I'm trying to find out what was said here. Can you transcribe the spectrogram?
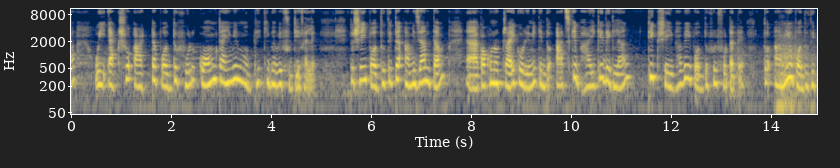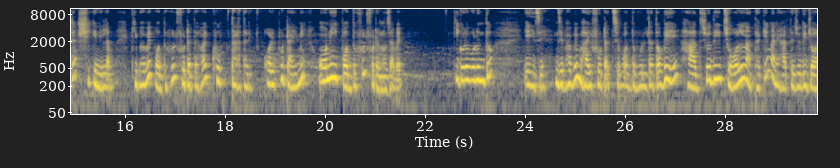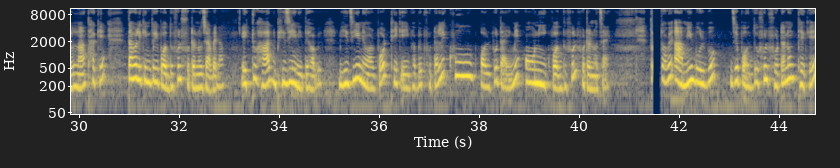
ওই একশো আটটা পদ্ম ফুল কম টাইমের মধ্যে কীভাবে ফুটিয়ে ফেলে? তো সেই পদ্ধতিটা আমি জানতাম কখনো ট্রাই করিনি, কিন্তু আজকে ভাইকে দেখলাম ঠিক সেইভাবেই পদ্ম ফুল ফোটাতে। তো আমিও পদ্ধতিটা শিখে নিলাম, কীভাবে পদ্ম ফুল ফোটাতে হয় খুব তাড়াতাড়ি। অল্প টাইমে অনেক পদ্ম ফুল ফোটানো যাবে। কি করে বলুন তো? এই যে, যেভাবে ভাই ফোটাচ্ছে পদ্ম ফুলটা তবে হাত যদি জল না থাকে মানে হাতে যদি জল না থাকে, তাহলে কিন্তু এই পদ্ম ফুল ফোটানো যাবে না। একটু হাত ভিজিয়ে নিতে হবে। ভিজিয়ে নেওয়ার পর ঠিক এইভাবে ফোটালে খুব অল্প টাইমে অনেক পদ্ম ফুল ফোটানো যায়। তো তবে আমি বলব যে পদ্ম ফুল ফোটানোর থেকে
